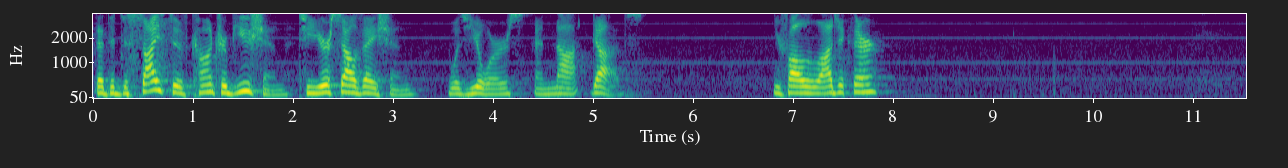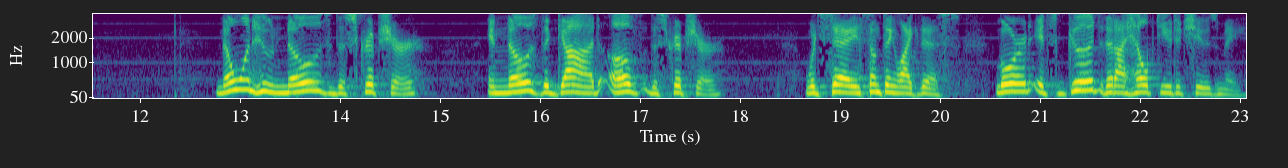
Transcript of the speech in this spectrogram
that the decisive contribution to your salvation was yours and not God's. You follow the logic there? No one who knows the Scripture and knows the God of the Scripture would say something like this Lord, it's good that I helped you to choose me.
